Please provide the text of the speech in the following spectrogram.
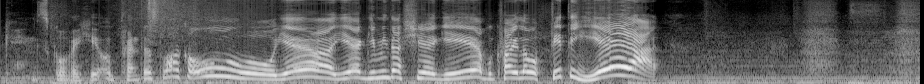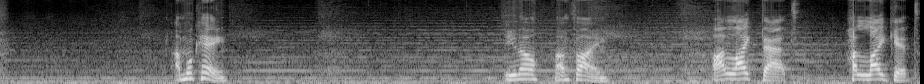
Okay, let's go over here. Apprentice lock. Oh, yeah, yeah, give me that shit. Yeah, we're probably level 50. Yeah! I'm okay. You know, I'm fine. I like that. I like it.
